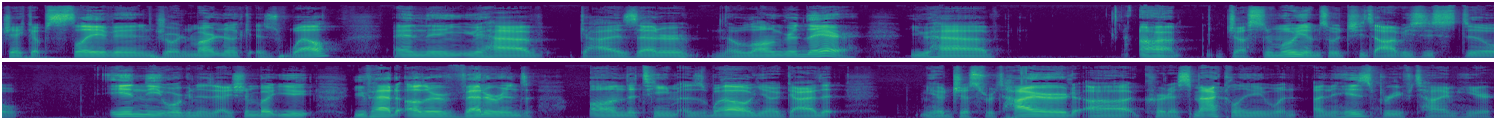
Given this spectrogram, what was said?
Jaccob Slavin and Jordan Martinook as well, and then you have guys that are no longer there. You have uh, Justin Williams, which he's obviously still in the organization, but you you've had other veterans on the team as well. You know, guy that you know just retired, uh, Curtis McElhinney, when on his brief time here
